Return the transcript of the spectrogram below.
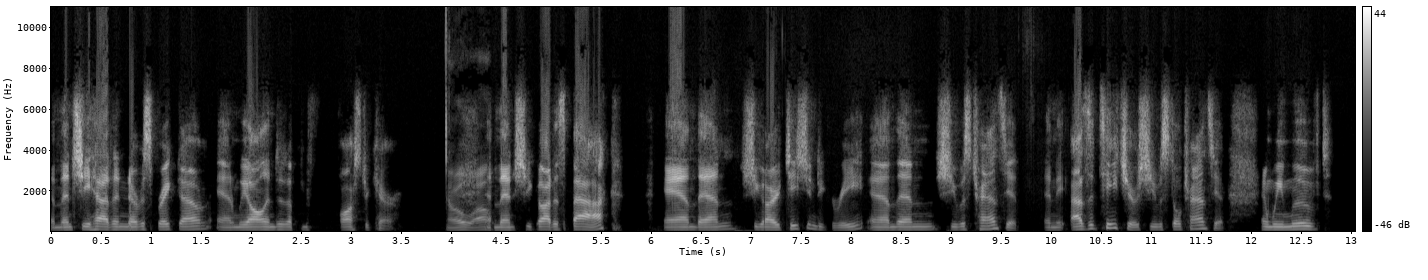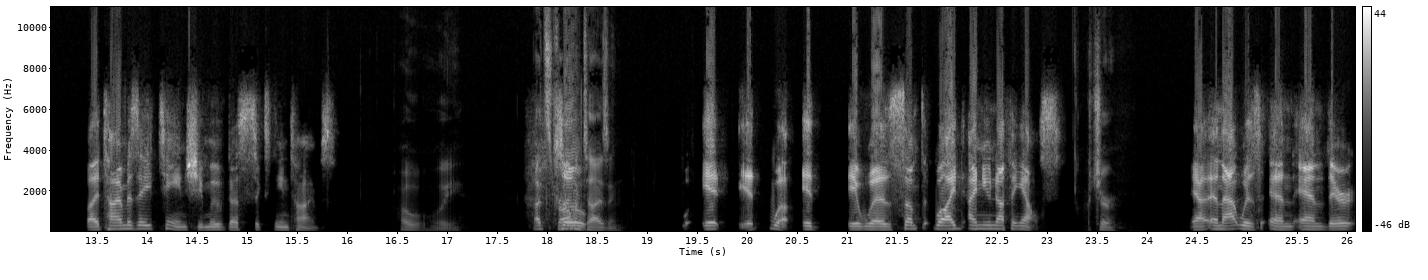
and then she had a nervous breakdown, and we all ended up in foster care oh wow. and then she got us back and then she got her teaching degree and then she was transient and as a teacher she was still transient and we moved by the time I was 18 she moved us 16 times Holy. That's So- traumatizing. it it well it it was something well i, I knew nothing else sure. yeah and that was and and there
